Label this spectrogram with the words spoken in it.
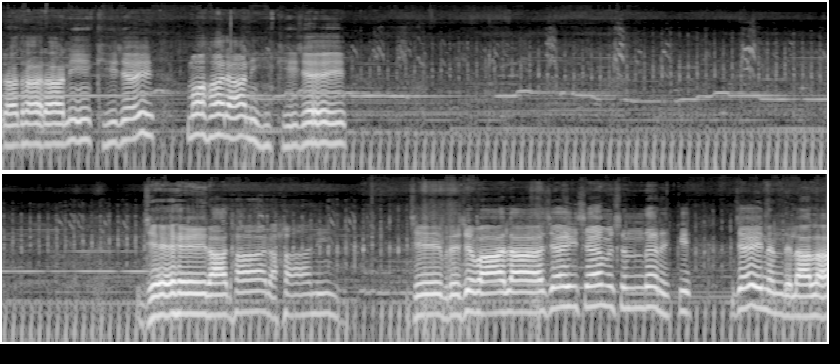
राधा रानी की जय, महारानी की जय। जय राधा रानी जय ब्रजवाला जय श्याम सुंदर की जय नंदलाला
